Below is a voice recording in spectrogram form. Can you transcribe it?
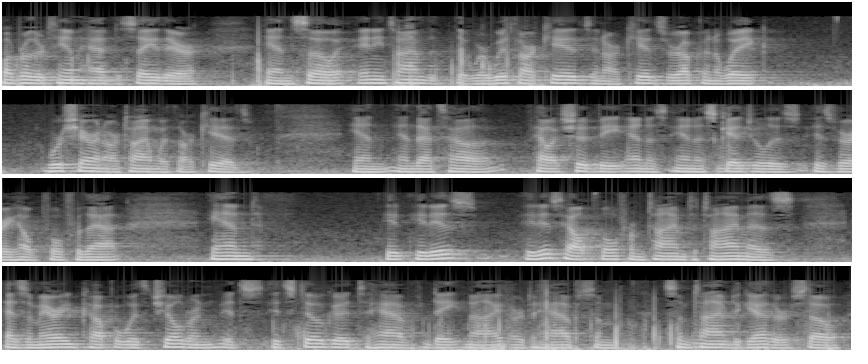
what Brother Tim had to say there. And so anytime that, that we're with our kids and our kids are up and awake, we're sharing our time with our kids. And and that's how how it should be. And a, and a schedule is is very helpful for that. And it it is it is helpful from time to time as as a married couple with children, it's it's still good to have date night or to have some some time together. So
